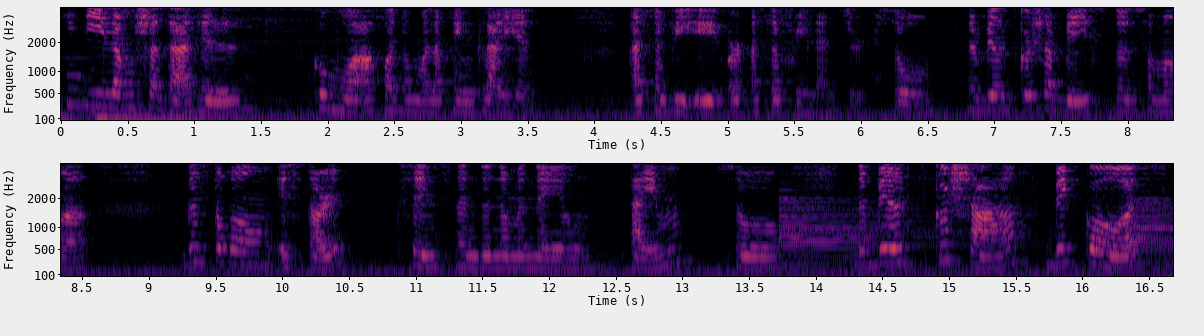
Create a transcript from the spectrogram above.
hindi lang siya dahil kumuha ako ng malaking client as a VA or as a freelancer. So, na-build ko siya based doon sa mga gusto kong start since nandun naman na yung time. So, na-build ko siya because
